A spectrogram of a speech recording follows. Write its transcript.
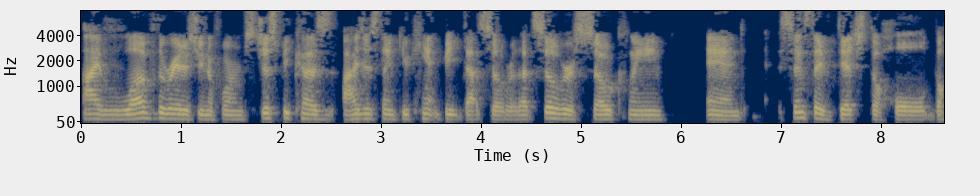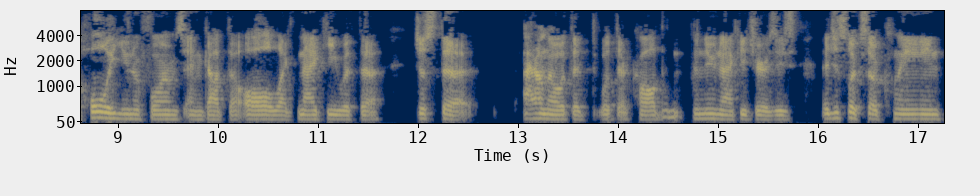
I love the Raiders uniforms just because I just think you can't beat that silver. That silver is so clean, and since they've ditched the whole the holy uniforms and got the all like Nike with the just the I don't know what the what they're called the, the new Nike jerseys. They just look so clean.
